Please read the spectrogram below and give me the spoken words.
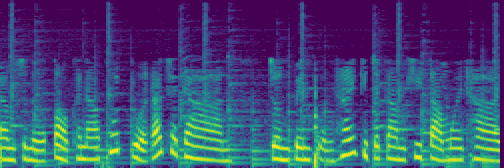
นำเสนอต่อคณะผู้ตรวจราชการ จนเป็นผลให้กิจกรรมคีตามวยไทย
